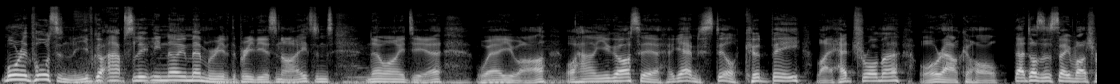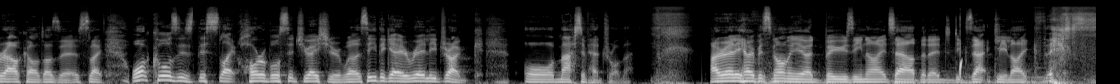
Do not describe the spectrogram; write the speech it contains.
More importantly, you've got absolutely no memory of the previous night and no idea where you are or how you got here. Again, still could be like head trauma or alcohol. That doesn't say much for alcohol, does it? It's like, what causes this like horrible situation? Well, it's either getting really drunk or massive head trauma. I really hope it's not me who had boozy nights out that ended exactly like this.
